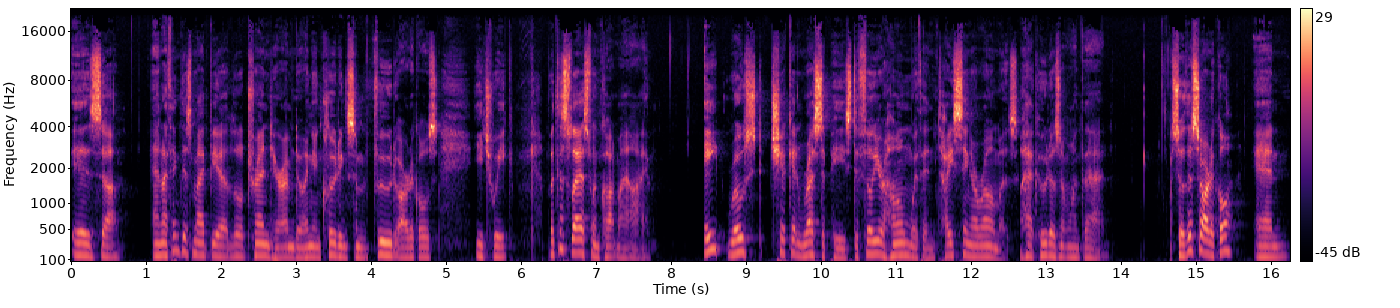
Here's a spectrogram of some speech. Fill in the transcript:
is, uh, and I think this might be a little trend here I'm doing, including some food articles each week. But this last one caught my eye. Eight roast chicken recipes to fill your home with enticing aromas. Heck, who doesn't want that? So, this article, and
